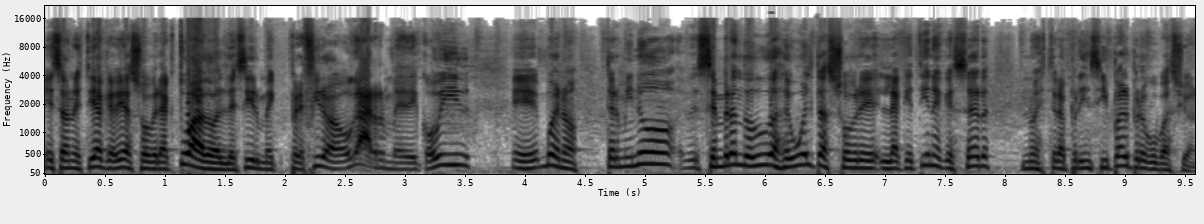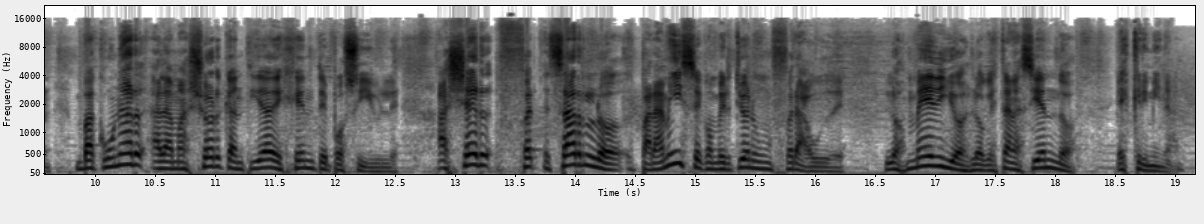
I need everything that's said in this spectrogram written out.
esa honestidad que había sobreactuado al decir me prefiero ahogarme de COVID eh, bueno, terminó sembrando dudas de vuelta sobre la que tiene que ser nuestra principal preocupación, vacunar a la mayor cantidad de gente posible. Ayer Sarlo, para mí, se convirtió en un fraude. Los medios lo que están haciendo es criminal.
